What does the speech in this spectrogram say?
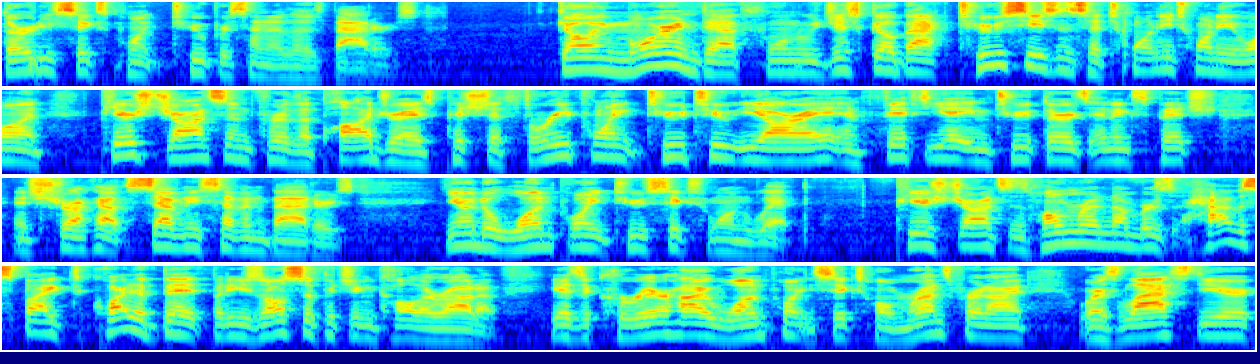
36.2% of those batters. Going more in depth, when we just go back two seasons to 2021, Pierce Johnson for the Padres pitched a 3.22 ERA and 58 and two thirds innings pitched and struck out 77 batters. He owned a 1.261 whip. Pierce Johnson's home run numbers have spiked quite a bit, but he's also pitching in Colorado. He has a career high 1.6 home runs per nine, whereas last year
